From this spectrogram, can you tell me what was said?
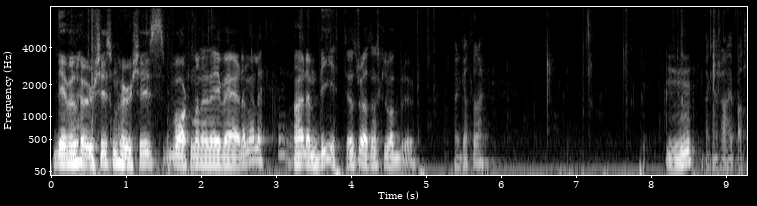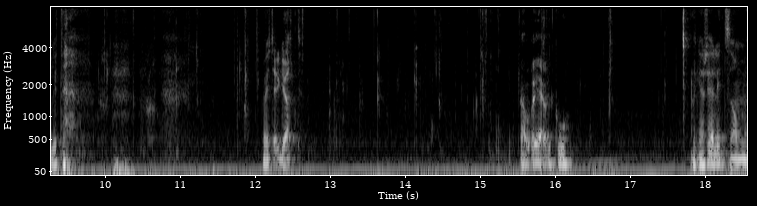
Det är väl Hershey's som Hershey's vart man än är i världen eller? Ja, är den vit? Jag tror att den skulle vara brun. Är det gött eller? Mm. Jag kanske har hypat lite. Visst är det gött? Den var jävligt god. Det kanske är lite som...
